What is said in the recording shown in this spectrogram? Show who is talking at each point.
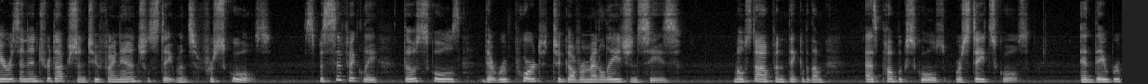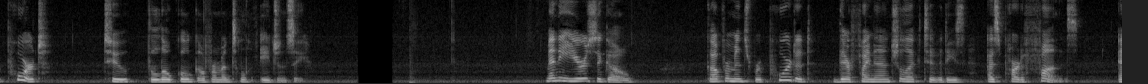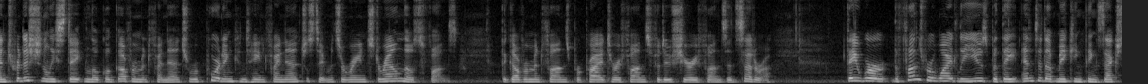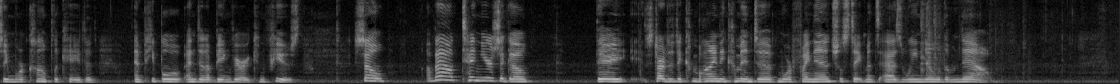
Speaker 1: Here is an introduction to financial statements for schools, specifically those schools that report to governmental agencies. Most often think of them as public schools or state schools, and they report to the local governmental agency. Many years ago, governments reported their financial activities as part of funds, and traditionally, state and local government financial reporting contained financial statements arranged around those funds the government funds, proprietary funds, fiduciary funds, etc. They were the funds were widely used, but they ended up making things actually more complicated, and people ended up being very confused. So, about 10 years ago, they started to combine and come into more financial statements as we know them now.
